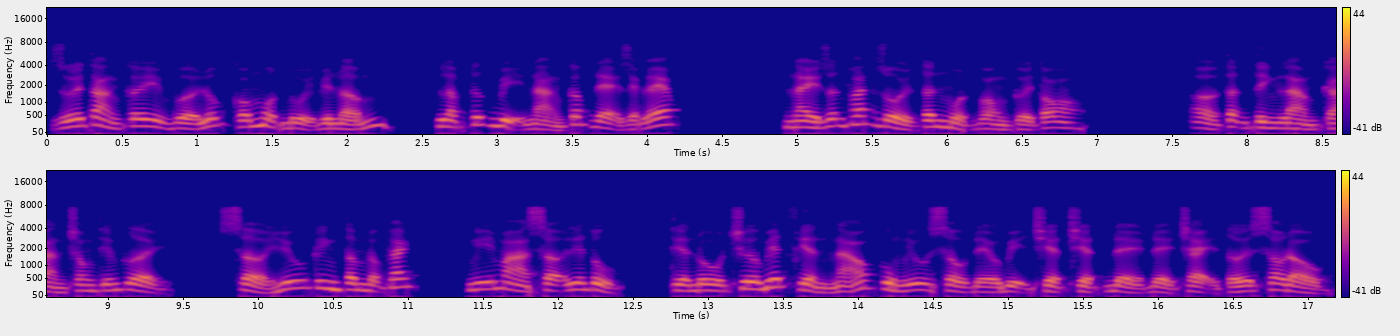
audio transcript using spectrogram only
dưới tảng cây vừa lúc có một bụi viên ấm, lập tức bị nàng cấp đẻ dẹp lép. Này dẫn phát rồi tân một vòng cười to. Ở tận tình làm càn trong tiếng cười, sở hữu kinh tâm động phách, nghĩ mà sợ liên tục, tiền đồ chưa biết phiền não cùng ưu sầu đều bị triệt triệt để để chạy tới sau đầu.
